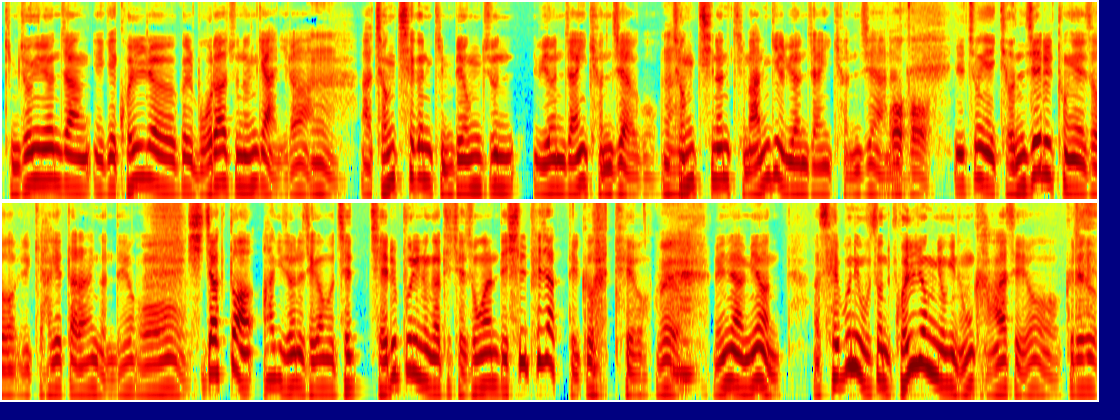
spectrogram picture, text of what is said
김종인 위원장에게 권력을 몰아주는 게 아니라 음. 아, 정책은 김병준 위원장이 견제하고 음. 정치는 김한길 위원장이 견제하는 오호. 일종의 견제를 통해서 이렇게 하겠다라는 건데요. 오. 시작도 하기 전에 제가 뭐 제, 죄를 뿌리는 것 같아 죄송한데 실패작 될 것 같아요. 왜요? 왜냐하면 세 분이 우선 권력욕이 너무 강하세요. 그래서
